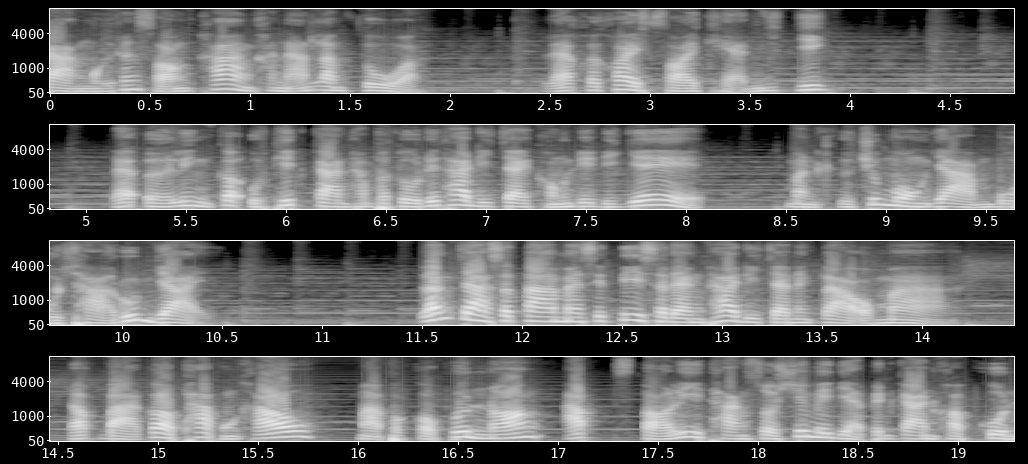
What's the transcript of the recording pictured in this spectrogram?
กลางมือทั้งสองข้างขนานลำตัว แล้วค่อยๆ ซอยแขนยิกๆ และเออร์ลิงก็อุทิศการทำประตูด้วยท่าดีใจของดิดิเย่ มันคือชั่วโมงยามบูชารุ่นใหญ่ หลังจากสตาร์แมนซิตี้แสดงท่าดีใจดังกล่าวออกมาด็อกบาก็ภาพของเขามาประกบรุ่นน้องอัพสตอรี่ทางโซเชียลมีเดียเป็นการขอบคุณ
